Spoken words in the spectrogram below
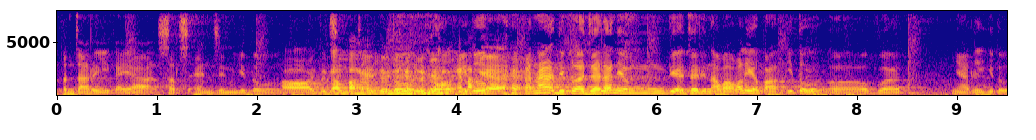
pencari kayak search engine gitu Oh, itu Mesin gampang ya, pencari itu- itu gampang, enak itu ya. karena di pelajaran yang diajarin awal-awal ya pak itu eh, buat nyari gitu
